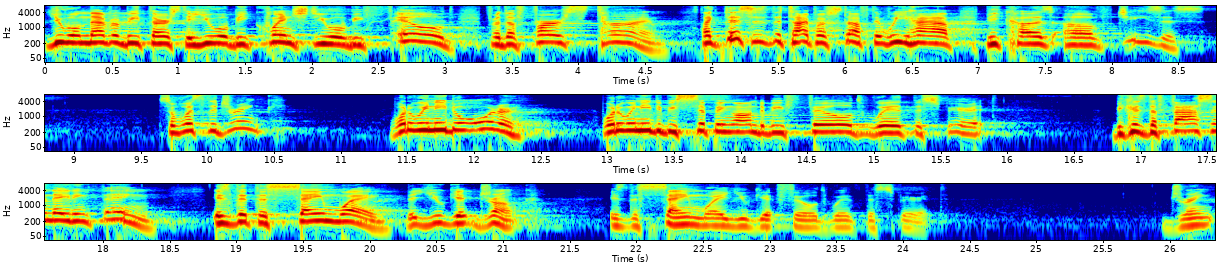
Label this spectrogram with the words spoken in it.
You will never be thirsty. You will be quenched. You will be filled for the first time. Like, this is the type of stuff that we have because of Jesus. So, what's the drink? What do we need to order? What do we need to be sipping on to be filled with the Spirit? Because the fascinating thing is that the same way that you get drunk is the same way you get filled with the Spirit. Drink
